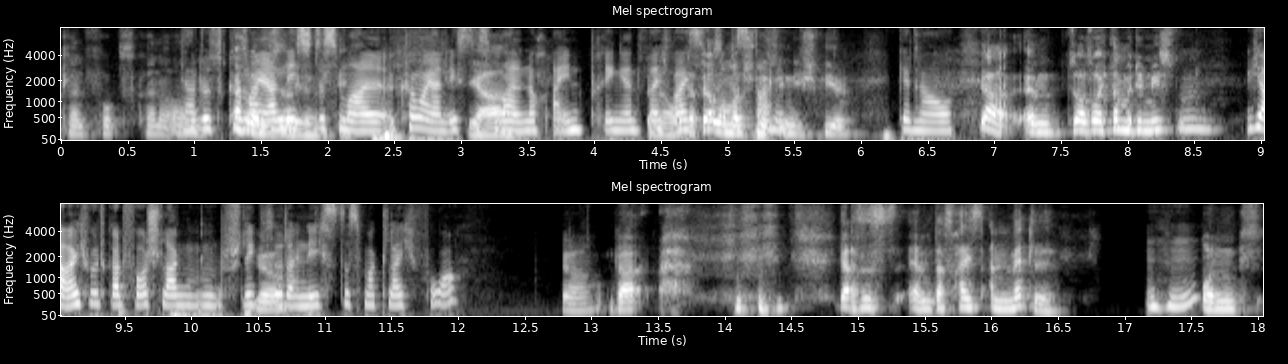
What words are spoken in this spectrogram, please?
Kleinen Fuchs, keine Ahnung. Ja, das können Also, wir ja die nächstes. Mal, können wir ja nächstes Ja. Mal noch einbringen. Vielleicht Genau, weißt das du wäre auch nochmal ein bis schönes dahin. Indie-Spiel. Genau. Ja, ähm, so, soll ich dann mit dem nächsten? Ja, ich würde gerade vorschlagen, schlägst Ja. du dein nächstes mal gleich vor? Ja, da. ja, das ist, ähm, das heißt Unmetal. Mhm. Und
